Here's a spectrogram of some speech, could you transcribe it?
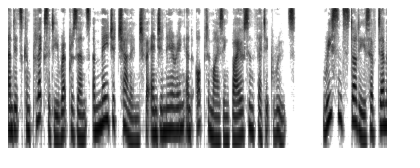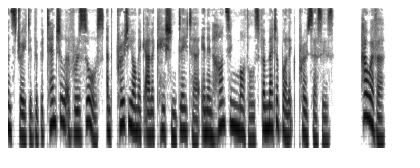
and its complexity represents a major challenge for engineering and optimizing biosynthetic routes. Recent studies have demonstrated the potential of resource and proteomic allocation data in enhancing models for metabolic processes. However,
